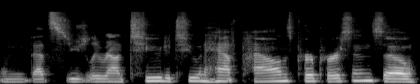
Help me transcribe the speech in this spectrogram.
And that's usually around two to two and a half pounds per person. So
